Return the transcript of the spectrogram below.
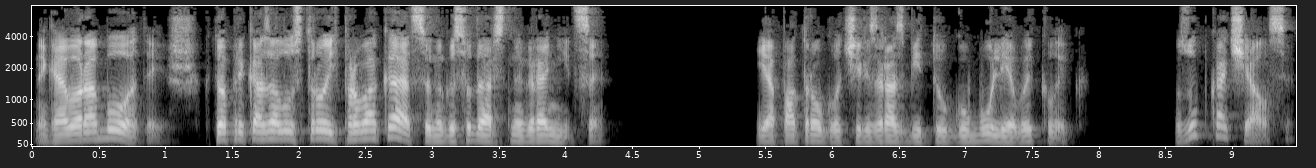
«На кого работаешь? Кто приказал устроить провокацию на государственной границе?» Я потрогал через разбитую губу левый клык. Зуб качался.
